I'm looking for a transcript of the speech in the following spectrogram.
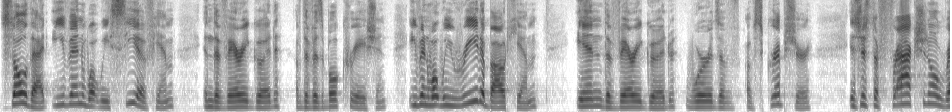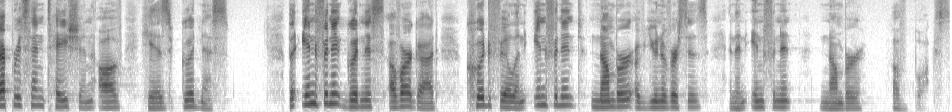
so that even what we see of him in the very good of the visible creation, even what we read about him in the very good words of, of Scripture, is just a fractional representation of his goodness. The infinite goodness of our God could fill an infinite number of universes and an infinite number of books.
